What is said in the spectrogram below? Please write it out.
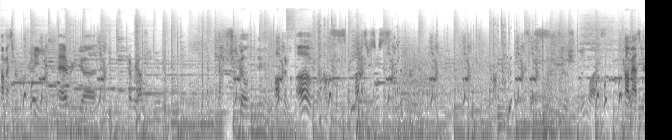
Comments are repeating every uh every option here. Now Seagull popping him up. Comments are so slippery. So easy with Shimeen wise. Ka-Master.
